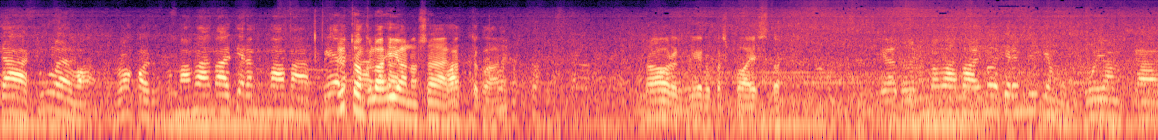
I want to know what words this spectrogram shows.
Tää tuleva rokote, mä, mä, mä en tiedä, mä, mä pelkään, Nyt on kyllä että- hieno sää, kattokaa niin. Aurinkokin rupes paistaa. Ja tuota, mä, mä, mä, mä en tiedä mikä mun pojan käy.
